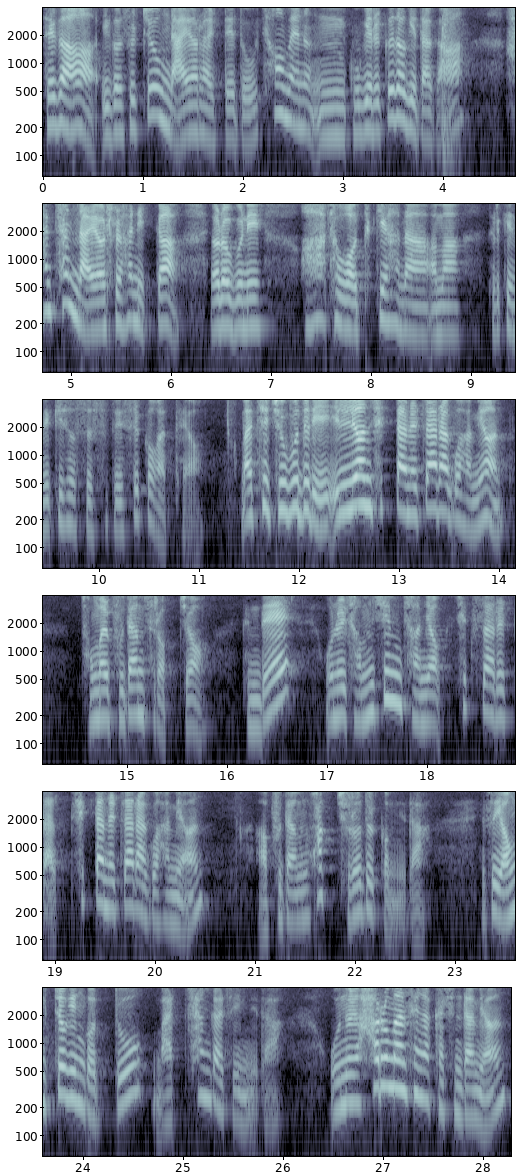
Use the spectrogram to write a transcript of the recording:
제가 이것을 쭉 나열할 때도 처음에는 음, 고개를 끄덕이다가 한참 나열을 하니까 여러분이 아, 저거 어떻게 하나 아마 그렇게 느끼셨을 수도 있을 것 같아요. 마치 주부들이 1년 식단을 짜라고 하면 정말 부담스럽죠. 근데 오늘 점심, 저녁 식사를 따, 식단을 짜라고 하면 아, 부담은 확 줄어들 겁니다. 그래서 영적인 것도 마찬가지입니다. 오늘 하루만 생각하신다면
